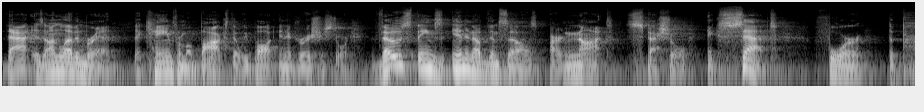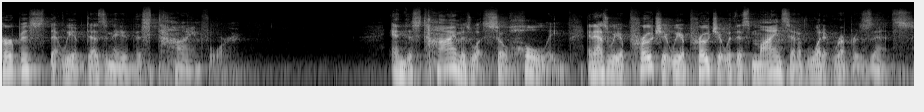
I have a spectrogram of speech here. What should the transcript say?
That is unleavened bread that came from a box that we bought in a grocery store. Those things, in and of themselves, are not special except for the purpose that we have designated this time for. And this time is what's so holy. And as we approach it, we approach it with this mindset of what it represents.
